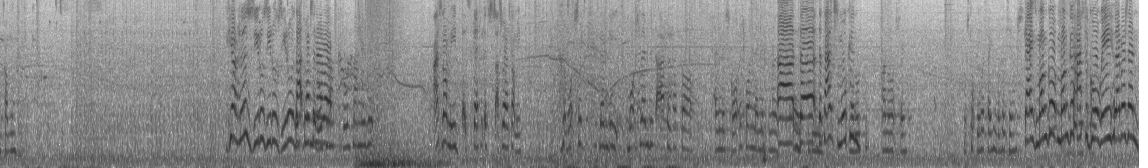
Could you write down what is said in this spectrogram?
Coming. Yeah, zero, zero, zero. That one there. Don't tell me this. That's not me. That's definitely, that's not me. But what's the, then the, and the Scottish one, uh, the, the tank smoking. Oh, no, it's fine. Let's not the thing with the. Guys, Mungo, Mungo has to go away. Whoever's in,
